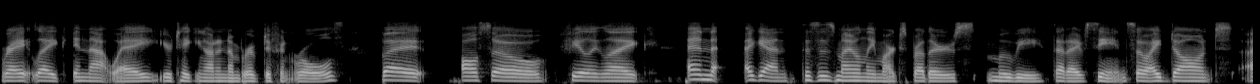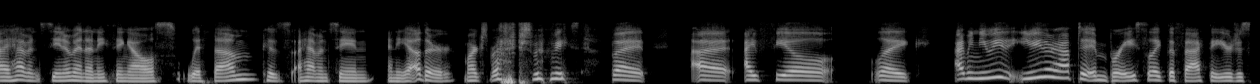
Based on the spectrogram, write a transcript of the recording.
right? Like in that way, you're taking on a number of different roles, but also feeling like and again, this is my only Marx Brothers movie that I've seen. So I don't, I haven't seen him in anything else with them because I haven't seen any other Marx Brothers movies. But uh, I feel like, I mean, you you either have to embrace like the fact that you're just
